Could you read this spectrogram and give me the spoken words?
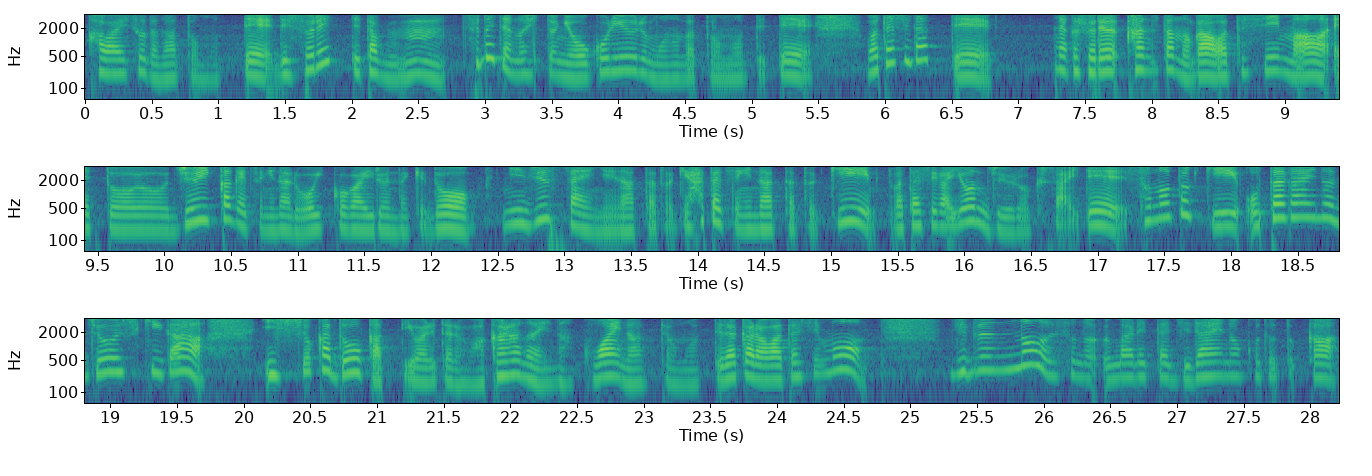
かわいそうだなと思って、で、それって多分、すべての人に起こりうるものだと思ってて、私だってなんかそれ感じたのが、私今、えっと、11ヶ月になる甥っ子がいるんだけど、20歳になった時、20歳になった時、私が46歳で、その時、お互いの常識が一緒かどうかって言われたらわからないな、怖いなって思って。だから私も、自分のその生まれた時代のこととか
